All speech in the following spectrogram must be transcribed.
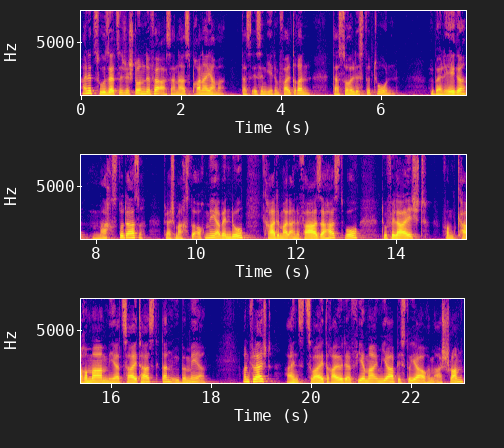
eine zusätzliche Stunde für Asanas Pranayama. Das ist in jedem Fall drin. Das solltest du tun. Überlege, machst du das? Vielleicht machst du auch mehr. Wenn du gerade mal eine Phase hast, wo du vielleicht vom Karma mehr Zeit hast, dann übe mehr. Und vielleicht eins, zwei, drei oder viermal im Jahr bist du ja auch im Ashram.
